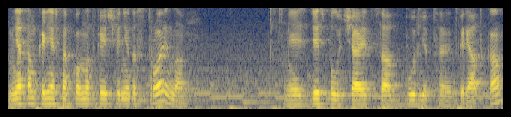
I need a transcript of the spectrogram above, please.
У меня там, конечно, комнатка еще не достроена. Здесь, получается, будет э, грядка.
